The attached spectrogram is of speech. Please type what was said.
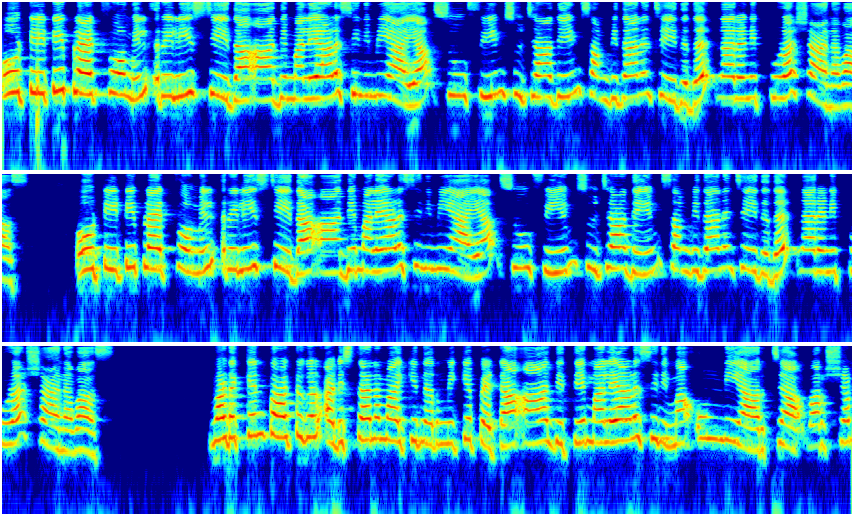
O T T പ്ലാറ്റ്ഫോമിൽ റിലീസ് ചെയ്ത ആദ്യ മലയാള സിനിമയായ സൂഫിയും സുജാതയും സംവിധാനം ചെയ്തത് Naranipuzha Shanavas. O T T പ്ലാറ്റ്ഫോമിൽ റിലീസ് ചെയ്ത ആദ്യ മലയാള സിനിമയായ സൂഫിയും സുജാതയും സംവിധാനം ചെയ്തത് നരണിപ്പുഴ ഷാനവാസ്. വടക്കൻ പാട്ടുകൾ അടിസ്ഥാനമാക്കി നിർമ്മിക്കപ്പെട്ട ആദ്യത്തെ മലയാള സിനിമ ഉണ്ണിയാർച്ച വർഷം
